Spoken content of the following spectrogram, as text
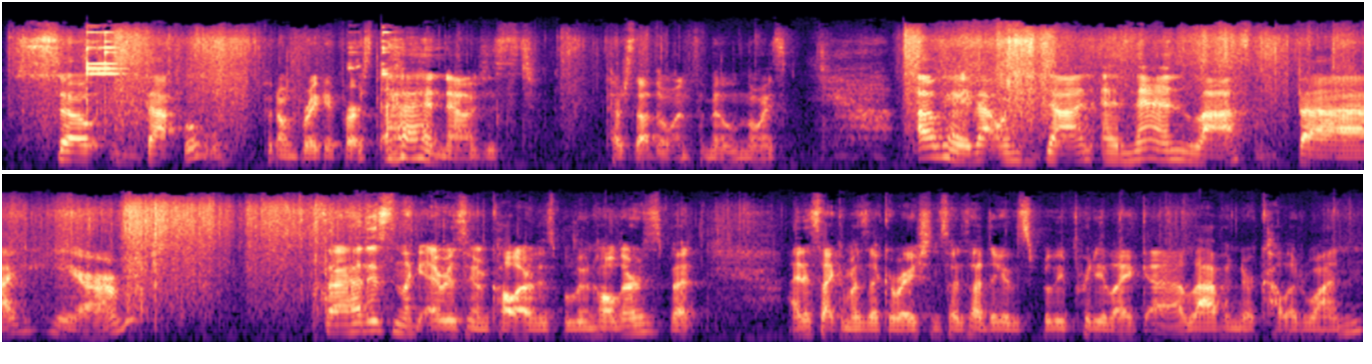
So that, oh, but don't break it first. now just touch the other one, some little noise. Okay, that one's done. And then last bag here. So I had this in like every single color of these balloon holders, but I just like them as decoration. So I decided to get this really pretty like uh, lavender colored one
